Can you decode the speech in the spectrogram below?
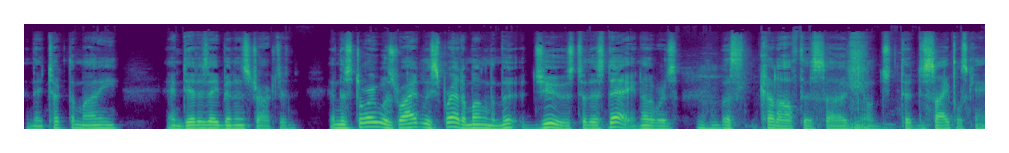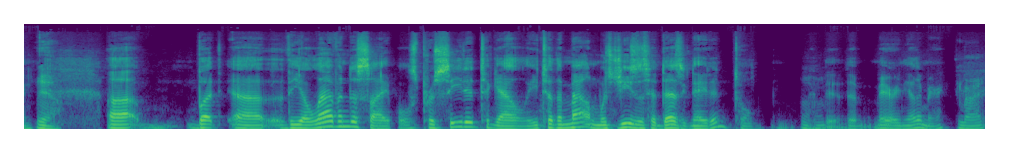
And they took the money and did as they'd been instructed. And the story was widely spread among the Jews to this day. In other words, Mhm. let's cut off this. Uh, you know, the disciples came. Yeah. Uh, but uh, the eleven disciples proceeded to Galilee to the mountain which Jesus had designated, told Mhm. the, the Mary and the other Mary. Right.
